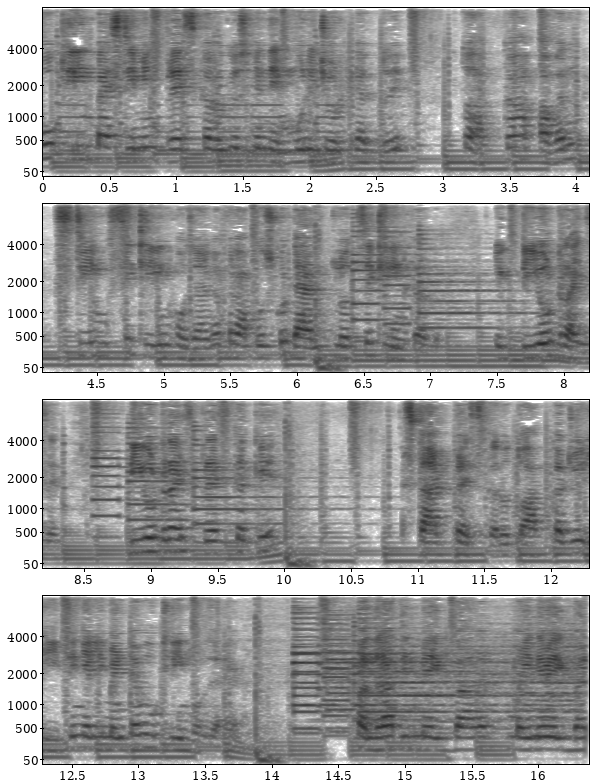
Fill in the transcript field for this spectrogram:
वो क्लीन बाय स्टीमिंग प्रेस करोगे, उसमें नींबू निचोड़ के रख दो तो आपका अवन स्टीम से क्लीन हो जाएगा, फिर आप उसको डैम क्लोथ से क्लीन कर दो। एक डिओड्राइज है। डिओड्राइज प्रेस करके स्टार्ट प्रेस करो तो आपका जो हीटिंग एलिमेंट है, वो क्लीन हो जाएगा। पंद्रह दिन में एक बार, महीने में एक बार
